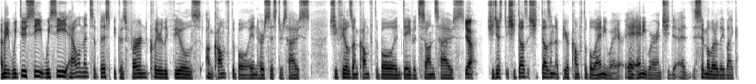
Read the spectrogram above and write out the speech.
I mean, we do see we see elements of this because Fern clearly feels uncomfortable in her sister's house. She feels uncomfortable in David's son's house. Yeah, she just she does she doesn't appear comfortable anywhere anywhere and she uh, similarly like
